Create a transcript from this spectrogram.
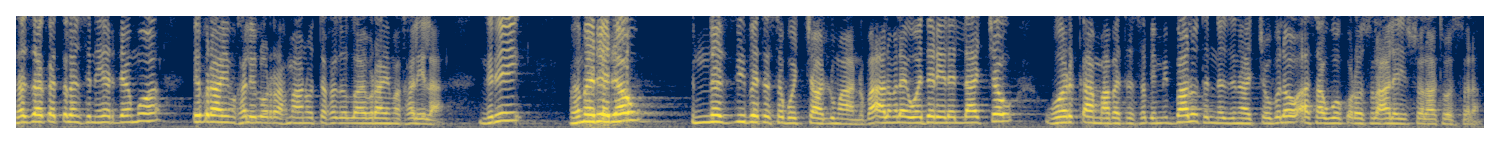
ተዛ ቀጥለን ስንሄድ ደግሞ ኢብራሂም ከሊሉ ራህማን ወተከዘ ላ ኢብራሂም ከሊላ እንግዲህ በመደዳው እነዚህ ቤተሰቦች አሉ ማለት ነው። በአለም ላይ ወደር የሌላቸው ወርቃማ ቤተሰብ የሚባሉት እነዚህ ናቸው ብለው አሳወቁ ረሱል አለ ሰላቱ ወሰላም።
